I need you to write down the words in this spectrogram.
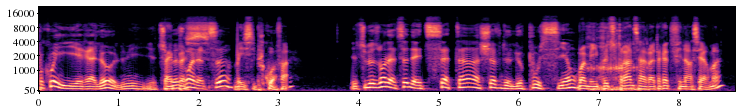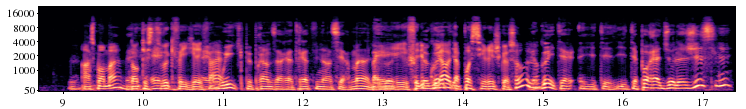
pourquoi il irait là, lui? Y a-tu Ben, besoin de ça? Ben, il sait plus quoi faire. Y a-tu besoin de ça, d'être 7 ans chef de l'opposition? Ouais, mais peux-tu prendre sa retraite financièrement en ce moment? Donc, qu'est-ce que tu veux qu'il fasse Ben faire? oui, qu'il peut prendre sa retraite financièrement. Le Ben, gars- Philippe le Couillard était- n'était pas si riche que ça. Là. Le gars, était, il, était, il était pas radiologiste, lui?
